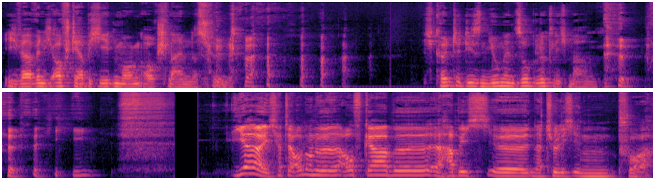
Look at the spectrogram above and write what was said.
Ich wenn ich aufstehe, habe ich jeden Morgen auch Schleim, das stimmt. ich könnte diesen Jungen so glücklich machen. ja, ich hatte auch noch eine Aufgabe, habe ich äh, natürlich in boah,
